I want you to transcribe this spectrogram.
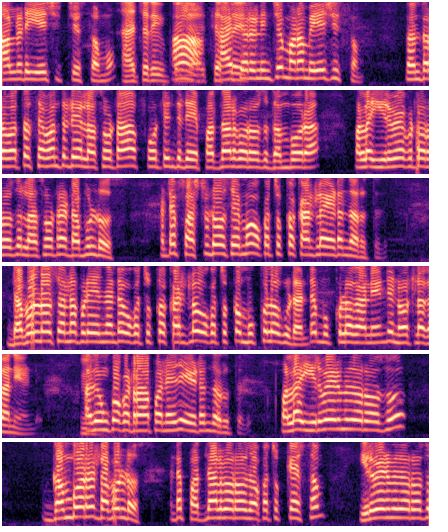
ఆల్రెడీ వేసి ఇచ్చేస్తాము. హ్యాచరీ నుంచే మనం వేసిస్తాం దాని తర్వాత సెవెంత్ డే లసోటా ఫోర్టీన్త్ డే పద్నాలుగో రోజు గంబోరా మళ్ళీ ఇరవై ఒకటో రోజు లసోటా డబుల్ డోస్. అంటే ఫస్ట్ డోస్ ఏమో ఒక చుక్క కంట్లో వేయడం జరుగుతుంది. డబుల్ డోస్ అన్నప్పుడు ఏంటంటే ఒక చుక్క కంట్లో ఒక చుక్క ముక్కులో కూడా అంటే ముక్కులో కానివ్వండి నోట్లో కానివ్వండి. అది ఇంకొక డ్రాప్ అనేది వేయడం జరుగుతుంది. మళ్ళీ ఇరవై ఎనిమిదో రోజు గంబోరా డబుల్ డోస్. అంటే పద్నాలుగో రోజు ఒక చుక్క వేస్తాం ఇరవై ఎనిమిదో రోజు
